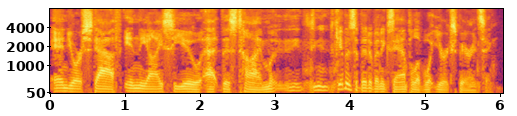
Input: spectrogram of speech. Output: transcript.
and your staff in the ICU at this time? Give us a bit of an example of what you're experiencing.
